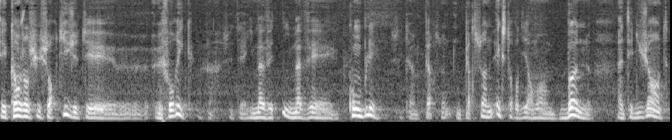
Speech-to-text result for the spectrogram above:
Et quand j'en suis sorti, j'étais euh, euphorique. il m'avait comblé. C'était une personne extraordinairement bonne, intelligente,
